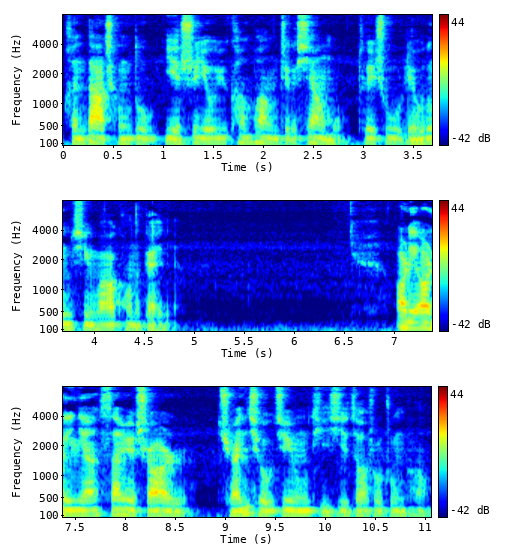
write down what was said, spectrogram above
很大程度也是由于 Compound 这个项目推出流动性挖矿的概念。二零二零年三月十二日，全球金融体系遭受重创，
